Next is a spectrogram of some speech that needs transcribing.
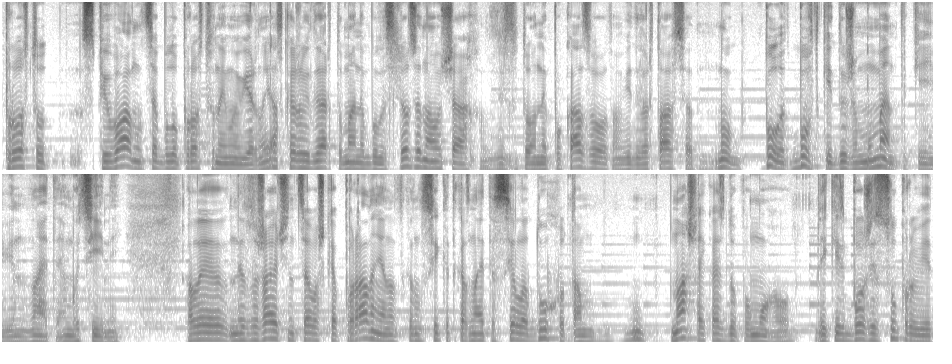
просто співав, ну це було просто неймовірно. Я скажу відверто, у мене були сльози на очах, звісно, того не показував, там відвертався. Ну, був, був такий дуже момент, такий він, знаєте, емоційний. Але незважаючи на це важке поранення, на наскільки така, знаєте, сила духу, там ну, наша якась допомога, якийсь Божий супровід.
